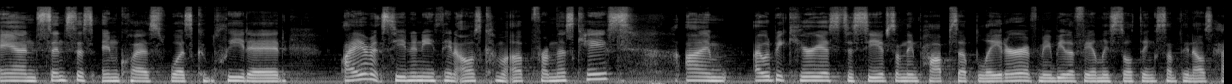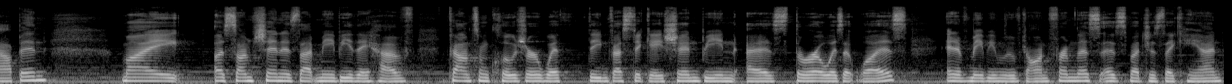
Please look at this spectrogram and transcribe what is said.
And since this inquest was completed, I haven't seen anything else come up from this case. I'm I would be curious to see if something pops up later, if maybe the family still thinks something else happened. My assumption is that maybe they have found some closure with the investigation being as thorough as it was and have maybe moved on from this as much as they can.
